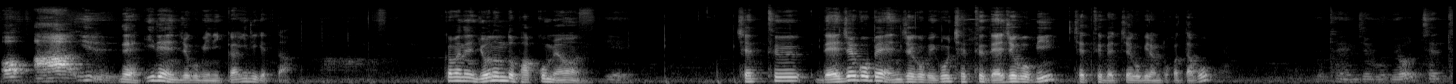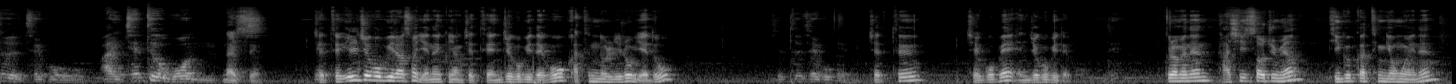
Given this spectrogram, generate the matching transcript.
어, 아, 1. 네, 1의 n제곱이니까 1이겠다. 그러면은 요 놈도 바꾸면 예. z 4제곱의 n제곱이고 z 4제곱이 z 몇 제곱이랑 똑같다고? Z N 제곱이요. Z 제곱. 아니, Z 원. 나이스. z 1제곱이라서 얘는 그냥 z n제곱이 되고 같은 논리로 얘도 Z 제곱에. z 제곱의 n제곱이 되고 네. 그러면은 다시 써주면 디귿 같은 경우에는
